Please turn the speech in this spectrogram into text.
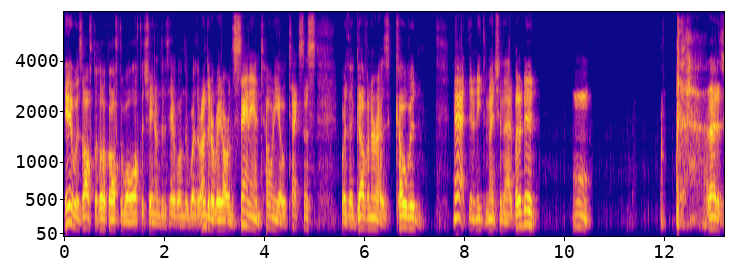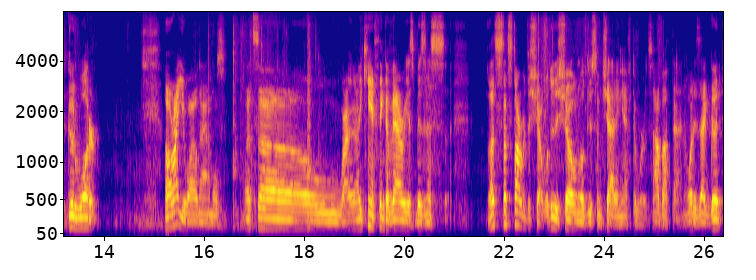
It was off the hook, off the wall, off the chain, under the table, under the weather, under the radar in San Antonio, Texas, where the governor has COVID. Eh, didn't need to mention that, but it did. Mm. that is good water. All right, you wild animals. Let's. Uh, I can't think of various business let's let's start with the show. We'll do the show and we'll do some chatting afterwards. How about that? What is that good?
